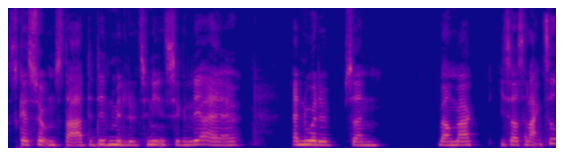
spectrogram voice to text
skal søvnen starte. Det er det, den melatonin signalerer, er, at nu er det sådan været mørkt i så så lang tid,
